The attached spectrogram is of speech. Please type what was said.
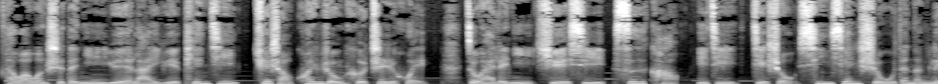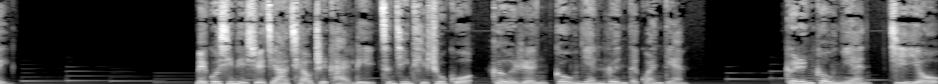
它往往使得你越来越偏激，缺少宽容和智慧，阻碍了你学习、思考以及接受新鲜事物的能力。美国心理学家乔治·凯利曾经提出过“个人构念论”的观点，个人构念即由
